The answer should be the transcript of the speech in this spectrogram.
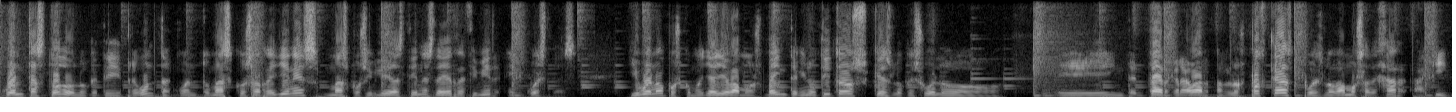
cuentas todo lo que te pregunta. Cuanto más cosas rellenes, más posibilidades tienes de recibir encuestas. Y bueno, pues como ya llevamos 20 minutitos, que es lo que suelo eh, intentar grabar para los podcasts, pues lo vamos a dejar aquí.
